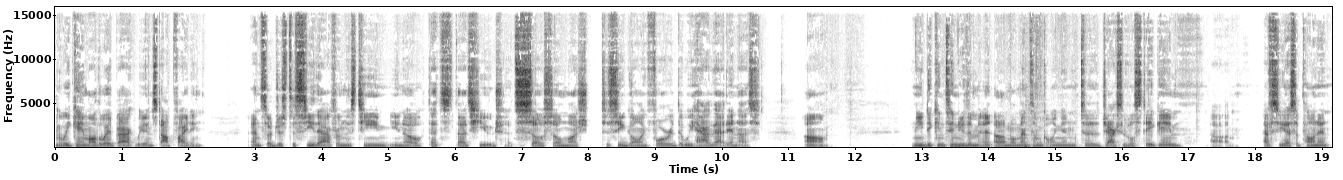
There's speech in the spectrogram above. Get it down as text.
we came all the way back. We didn't stop fighting. And so just to see that from this team, you know, that's that's huge. That's so so much to see going forward that we have that in us. Um, need to continue the uh, momentum going into Jacksonville State game. Um, FCS opponent,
